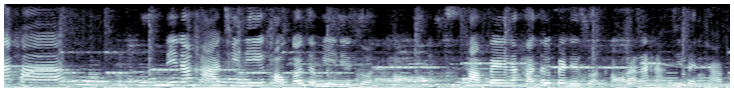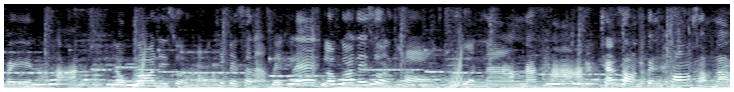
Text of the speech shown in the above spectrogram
นะคะ นี่นะคะที่นี่เขาก็จะมีในส่วนของคาเฟ่นะคะคือเป็นในส่วนของร้านอาหารที่เป็นคาเฟ่นะคะแล้วก็ในส่วนของที่เป็นสนามเด็กเล่นแล้วก็ในส่วนของสวนน้ำนะคะ ชั้นสองที่เป็นห้องสำหรับ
